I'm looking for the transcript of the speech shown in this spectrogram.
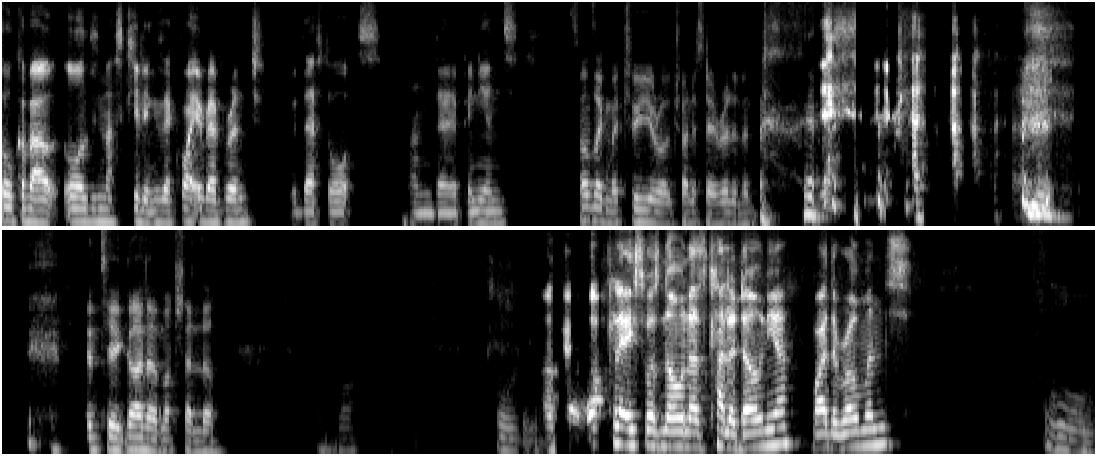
talk about all these mass killings, they're quite irreverent with their thoughts and their opinions. Sounds like my two-year-old trying to say irrelevant. Into Ghana, mashallah. Okay, what place was known as Caledonia by the Romans? Ooh.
